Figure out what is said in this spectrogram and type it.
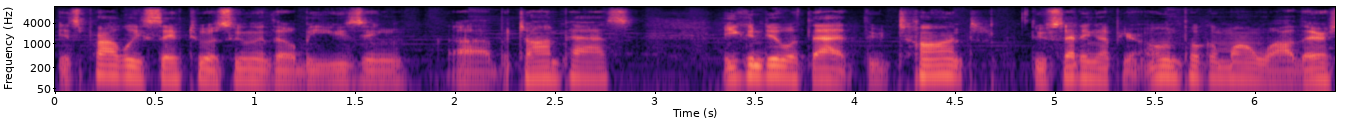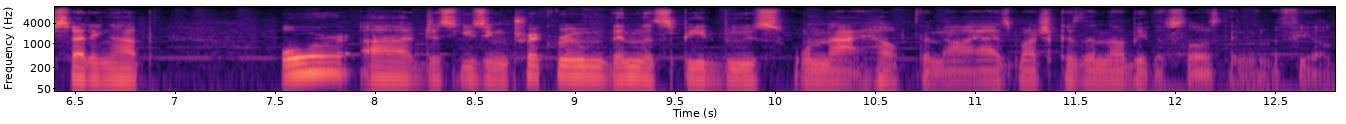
it's probably safe to assume that they'll be using uh, Baton Pass. You can deal with that through Taunt, through setting up your own Pokemon while they're setting up, or uh, just using Trick Room, then the speed boost will not help them out as much because then they'll be the slowest thing in the field.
